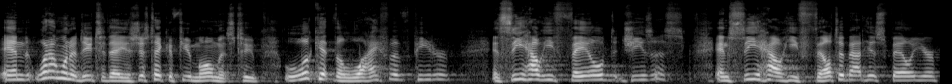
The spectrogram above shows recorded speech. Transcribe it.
And what I want to do today is just take a few moments to look at the life of Peter and see how he failed Jesus and see how he felt about his failure.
